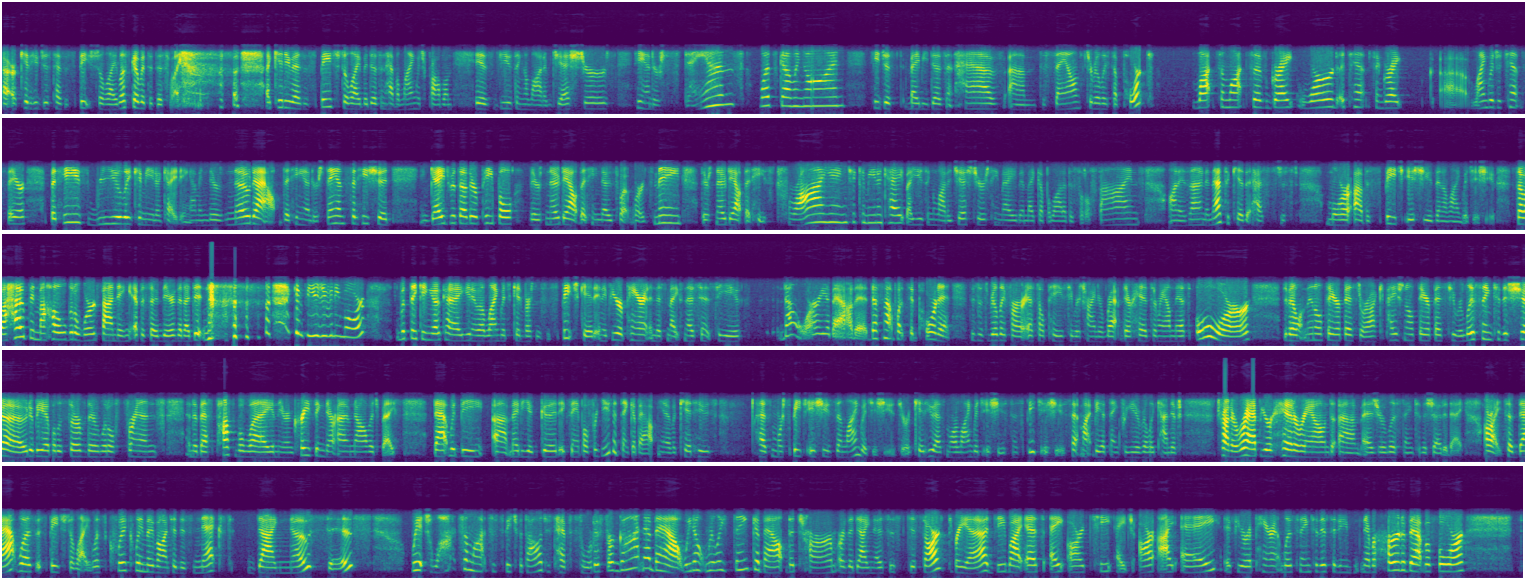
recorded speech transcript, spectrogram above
uh, or a kid who just has a speech delay, let's go with it this way. a kid who has a speech delay but doesn't have a language problem is using a lot of gestures. He understands what's going on he just maybe doesn't have um, the sounds to really support lots and lots of great word attempts and great uh, language attempts there, but he's really communicating. I mean, there's no doubt that he understands that he should engage with other people. There's no doubt that he knows what words mean. There's no doubt that he's trying to communicate by using a lot of gestures. He may even make up a lot of his little signs on his own, and that's a kid that has just more of a speech issue than a language issue. So I hope in my whole little word finding episode there that I didn't confuse you anymore with thinking, okay, you know, a language kid versus a speech kid. And if you're a parent and this makes no sense to you, don't worry about it. That's not what's important. This is really for our SLPs who are trying to wrap their heads around this or developmental therapists or occupational therapists who are listening to the show to be able to serve their little friends in the best possible way and they're increasing their own knowledge base. That would be uh, maybe a good example for you to think about. You know, a kid who's has more speech issues than language issues, or a kid who has more language issues than speech issues. That might be a thing for you to really kind of try to wrap your head around um, as you're listening to the show today. All right, so that was a speech delay. Let's quickly move on to this next diagnosis which lots and lots of speech pathologists have sort of forgotten about. We don't really think about the term or the diagnosis dysarthria, D Y S A R T H R I A, if you're a parent listening to this and you've never heard of that before.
